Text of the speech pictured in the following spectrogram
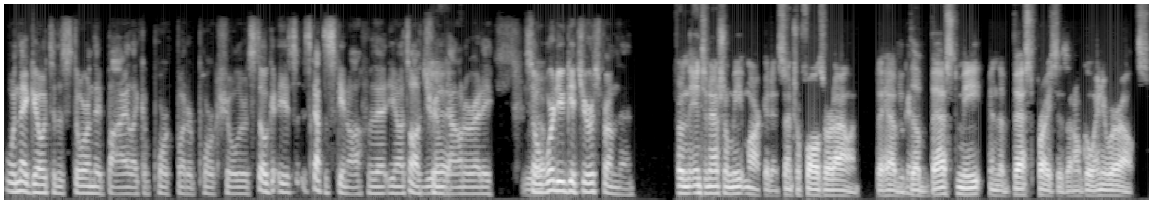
when they go to the store and they buy like a pork butter pork shoulder, it's still it's it's got the skin off of it. You know, it's all trimmed yeah. down already. So where do you get yours from then? From the International Meat Market in Central Falls, Rhode Island. They have okay. the best meat and the best prices. I don't go anywhere else.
